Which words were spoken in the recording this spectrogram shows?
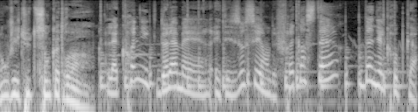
longitude 181. La chronique de la mer et des océans de fréquence terre, Daniel Krupka.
